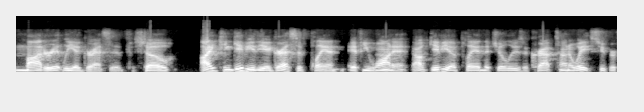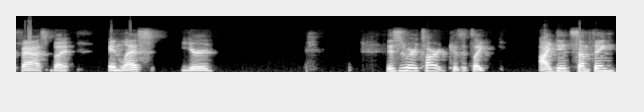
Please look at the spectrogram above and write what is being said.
moderately aggressive so i can give you the aggressive plan if you want it i'll give you a plan that you'll lose a crap ton of weight super fast but unless you're this is where it's hard because it's like I did something,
